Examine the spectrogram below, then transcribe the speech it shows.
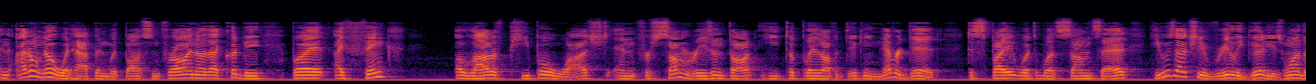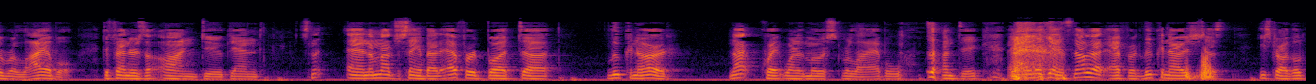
And I don't know what happened with Boston. For all I know, that could be. But I think a lot of people watched and for some reason thought he took plays off of Duke, and he never did despite what what some said, he was actually really good. He was one of the reliable defenders on Duke, and not, and I'm not just saying about effort, but uh, Luke Kennard, not quite one of the most reliable ones on Duke. And, and again, it's not about effort. Luke Kennard just he struggled,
